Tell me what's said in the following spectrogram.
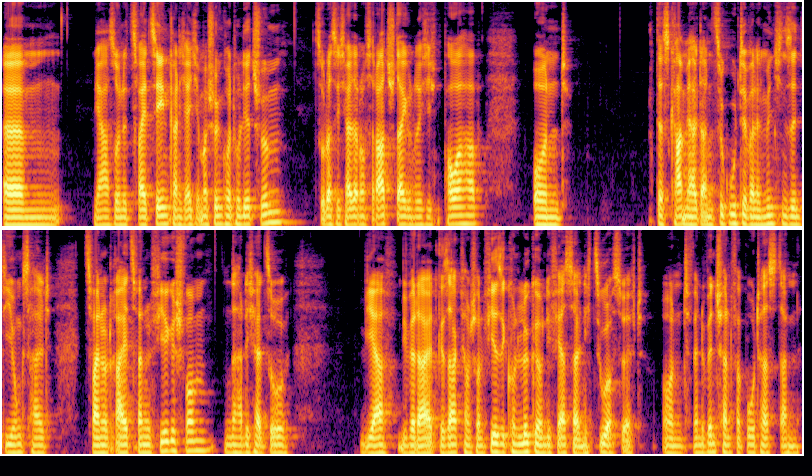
Ähm, ja, so eine 210 kann ich eigentlich immer schön kontrolliert schwimmen, so dass ich halt dann aufs Rad steige und richtig Power habe. Und das kam mir halt dann zugute, weil in München sind die Jungs halt 203, 204 geschwommen. Und da hatte ich halt so, ja, wie wir da halt gesagt haben, schon vier Sekunden Lücke und die fährst halt nicht zu auf Swift. Und wenn du Windschattenverbot hast, dann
